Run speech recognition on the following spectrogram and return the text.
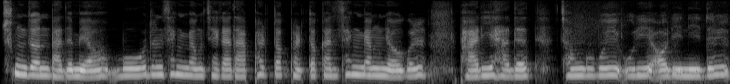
충전받으며 모든 생명체가 다 펄떡펄떡한 생명력을 발휘하듯 전국의 우리 어린이들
